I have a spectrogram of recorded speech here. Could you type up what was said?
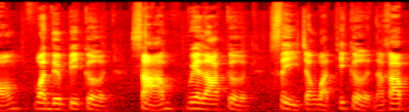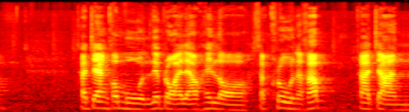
2. วันเดือนปีเกิด 3. เวลาเกิด 4 จังหวัดที่เกิดนะครับ ถ้าแจ้งข้อมูลเรียบร้อยแล้วให้รอสักครู่นะครับ ถ้าอาจารย์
